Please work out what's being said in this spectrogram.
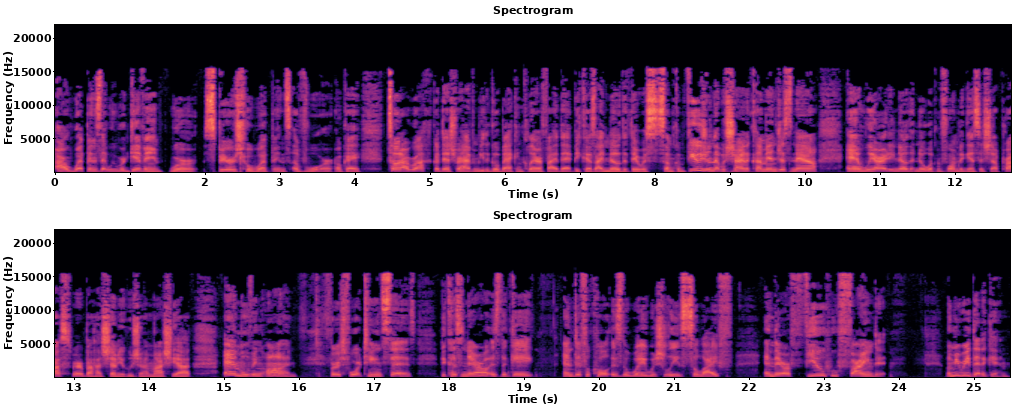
our weapons that we were given were spiritual weapons of war. Okay. Toda Ruach Kodesh for having me to go back and clarify that because I know that there was some confusion that was trying to come in just now. And we already know that no weapon formed against us shall prosper by Hashem Yahushua HaMashiach. And moving on, verse 14 says, Because narrow is the gate and difficult is the way which leads to life, and there are few who find it. Let me read that again.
